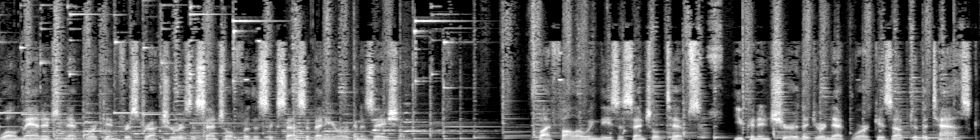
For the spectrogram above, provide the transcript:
Well managed network infrastructure is essential for the success of any organization. By following these essential tips, you can ensure that your network is up to the task.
